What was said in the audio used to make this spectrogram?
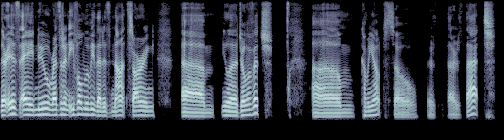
There is a new Resident Evil movie that is not starring um, Milla Jovovich um, coming out. So there's there's that.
